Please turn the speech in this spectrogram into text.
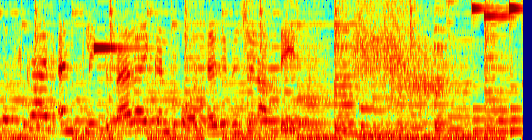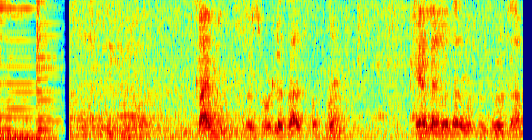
Subscribe and click the bell icon for television updates. काय मग? सोडलं जात पासून? यायला लागलं त्याबद्दल सगळं काम?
